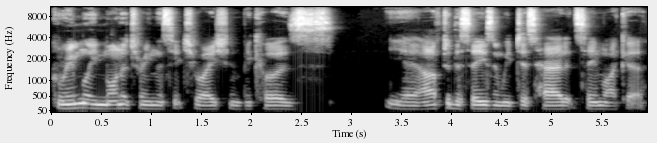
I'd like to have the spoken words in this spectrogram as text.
grimly monitoring the situation because, yeah, after the season we just had, it seemed like a,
